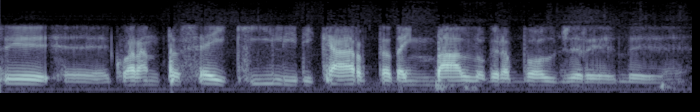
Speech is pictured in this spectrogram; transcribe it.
sé eh, 46 kg di carta da imballo per avvolgere le,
